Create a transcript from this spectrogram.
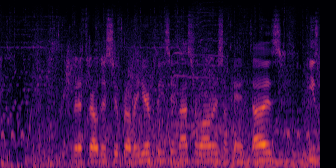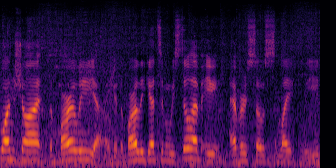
I'm going to throw this super over here. Please hit Master Walrus. Okay, it does. He's one shot. The Barley, yeah, okay, the Barley gets him. We still have a ever so slight lead,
